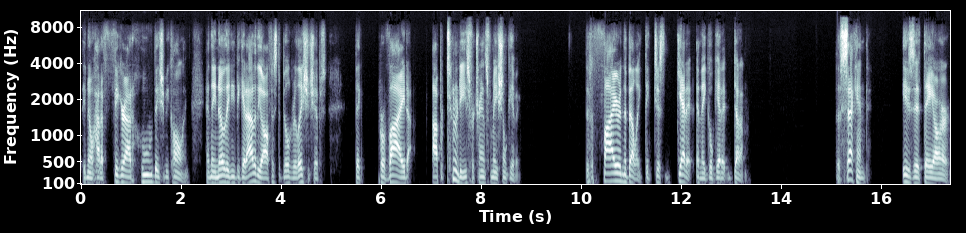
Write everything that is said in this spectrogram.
They know how to figure out who they should be calling. And they know they need to get out of the office to build relationships that provide opportunities for transformational giving. There's a fire in the belly. They just get it and they go get it done. The second is that they are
